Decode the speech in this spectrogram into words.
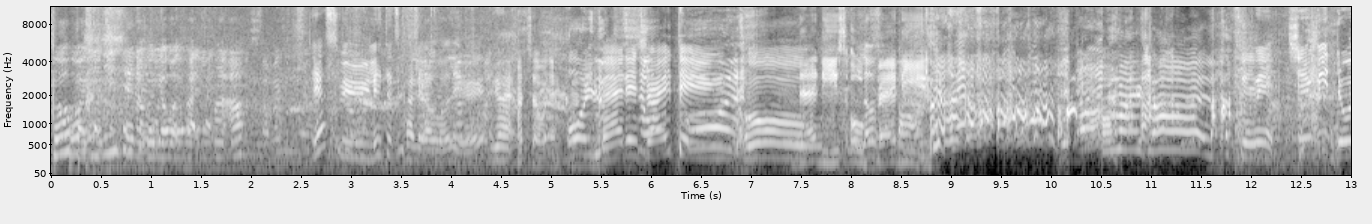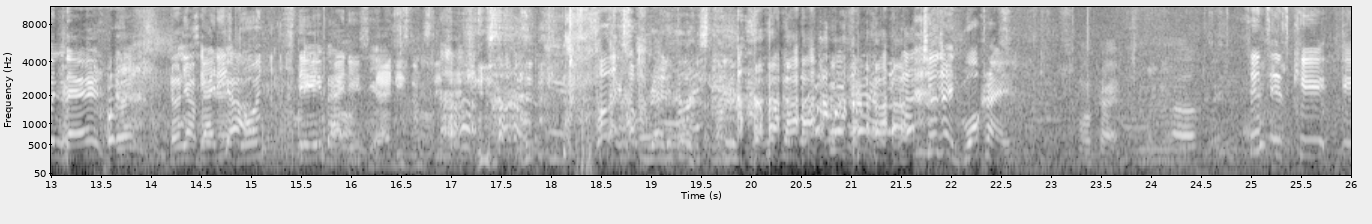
So pagi ni saya nak bagi awak tadi maaf Yes, we related to Khalid Al-Wali, right? That's our actor. Oh, it looks Bad so writing. cool. Oh. Daddies, oh baddies. Oh my god. Wait, should we don't there? Don't, don't Yeah, say baddies that. don't stay baddies. Daddies don't stay daddies. Sound like some radical Islamic. Children, walk right. Okay. Uh, since it's K A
